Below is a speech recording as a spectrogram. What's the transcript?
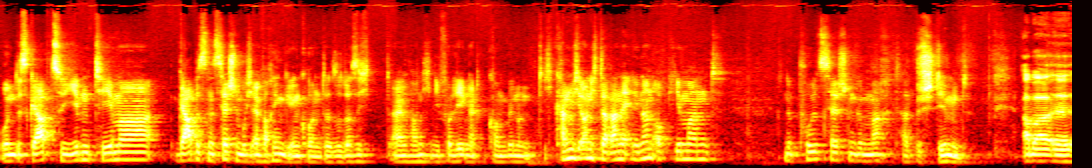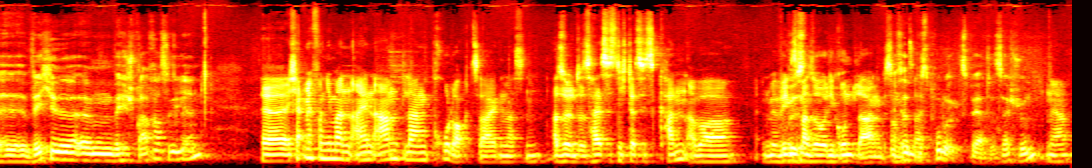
Und es gab zu jedem Thema, gab es eine Session, wo ich einfach hingehen konnte, sodass ich einfach nicht in die Verlegenheit gekommen bin. Und ich kann mich auch nicht daran erinnern, ob jemand eine Pull-Session gemacht hat. Bestimmt. Aber äh, äh, welche, ähm, welche Sprache hast du gelernt? Äh, ich habe mir von jemandem einen Abend lang Prolog zeigen lassen. Also das heißt jetzt nicht, dass ich es kann, aber mir wenigstens mal so die Grundlagen ein bisschen du bist gezeigt. Proto-Experte, sehr schön. Ja.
